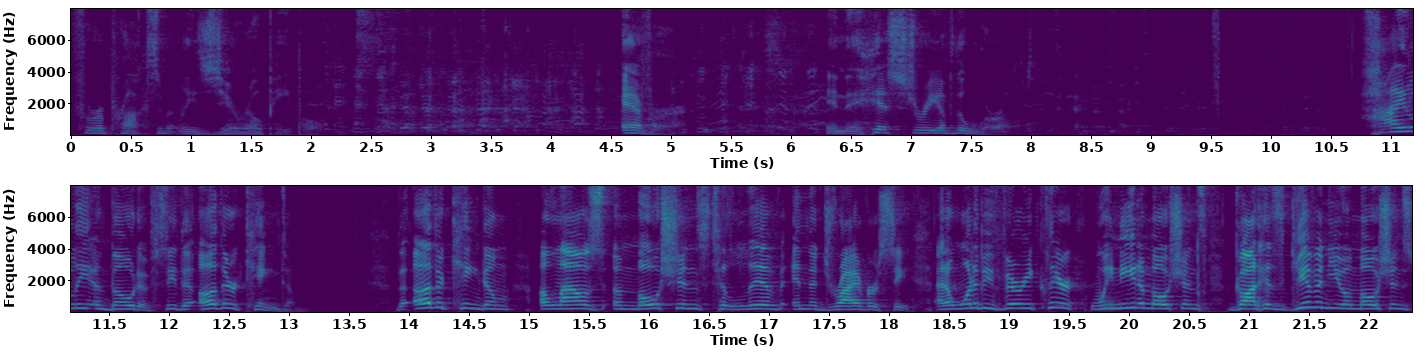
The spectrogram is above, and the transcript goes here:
for approximately zero people ever in the history of the world. Highly emotive. See, the other kingdom the other kingdom allows emotions to live in the driver's seat. And I want to be very clear we need emotions. God has given you emotions.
